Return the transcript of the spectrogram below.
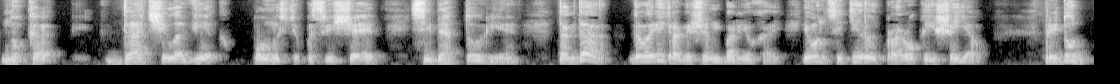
Но когда человек полностью посвящает себя Торе, тогда говорит Раби Шимон бар Йохай, и он цитирует пророка Ишаяу, придут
